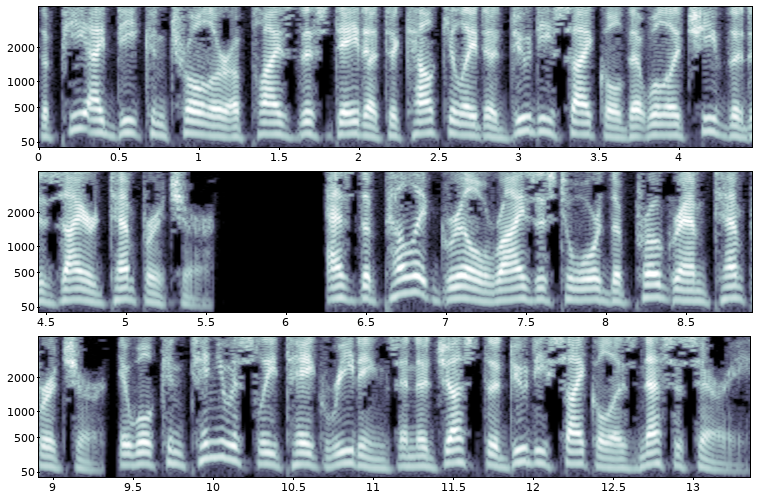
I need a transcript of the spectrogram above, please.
the PID controller applies this data to calculate a duty cycle that will achieve the desired temperature. As the pellet grill rises toward the programmed temperature, it will continuously take readings and adjust the duty cycle as necessary.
